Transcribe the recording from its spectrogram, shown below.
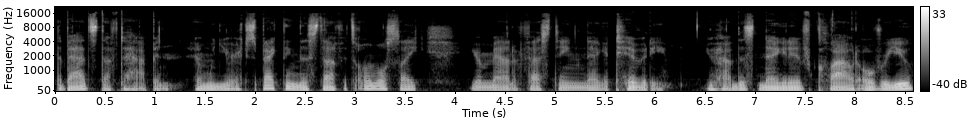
the bad stuff to happen. And when you're expecting this stuff, it's almost like you're manifesting negativity. You have this negative cloud over you,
